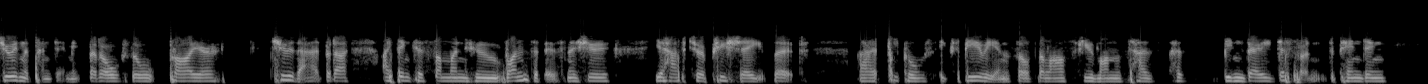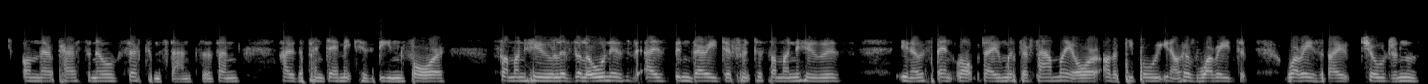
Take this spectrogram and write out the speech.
during the pandemic, but also prior to that. But I, I think as someone who runs a business, you you have to appreciate that uh, people's experience of the last few months has has been very different depending on their personal circumstances and how the pandemic has been for someone who lives alone is has been very different to someone who is you know spent lockdown with their family or other people you know have worried worries about children's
